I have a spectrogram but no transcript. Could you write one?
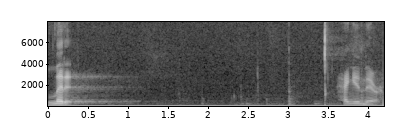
Let it. Hang in there.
